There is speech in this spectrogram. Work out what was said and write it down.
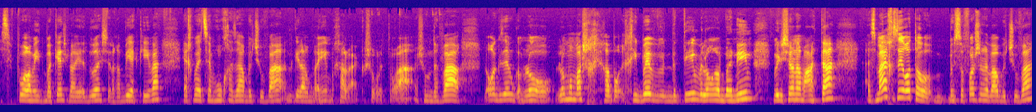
הסיפור המתבקש והידוע של רבי עקיבא, איך בעצם הוא חזר בתשובה עד גיל 40, בכלל לא היה קשור לתורה, שום דבר. לא רק זה, הוא גם לא, לא ממש חיבב דתיים ולא רבנים, בלשון המעטה. אז מה החזיר אותו בסופו של דבר בתשובה?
